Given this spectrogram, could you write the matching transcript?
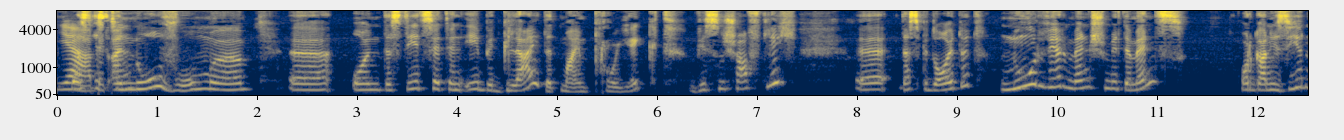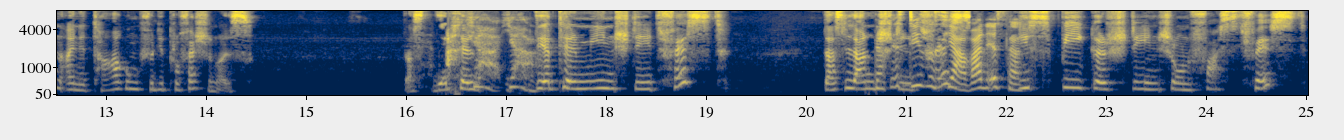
ja, das bitte. ist ein Novum. Äh, äh und das DZNE begleitet mein Projekt wissenschaftlich. Äh, das bedeutet, nur wir Menschen mit Demenz organisieren eine Tagung für die Professionals. Das, der, Ach, ja, ja. der Termin steht fest. Das Land das ist dieses fest. Jahr. Wann ist das? Die Speaker stehen schon fast fest.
